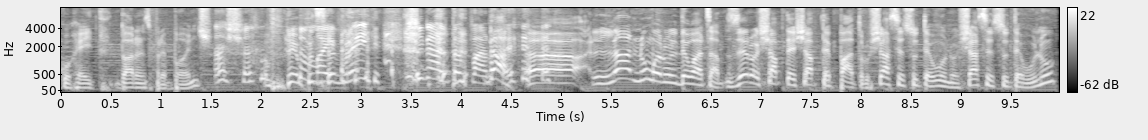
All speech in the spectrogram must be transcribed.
cu hate doar înspre bănci. Așa, Vrem mai să- vrei și în altă parte. Da, uh, la numărul de WhatsApp 0774 601 601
